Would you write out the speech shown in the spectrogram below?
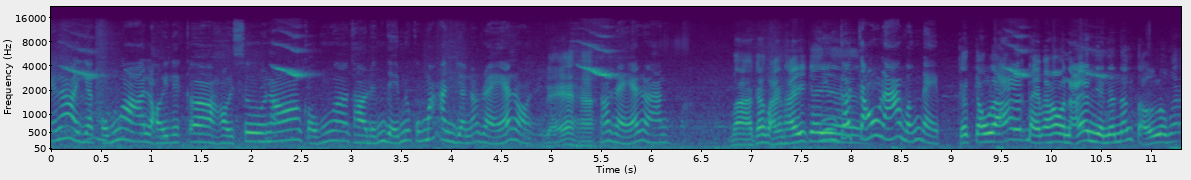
Cái đó là giờ cũng ờ, loại hồi xưa nó cũng thời đỉnh điểm nó cũng mắc anh giờ nó rẻ rồi. Rẻ hả? Nó rẻ rồi anh mà các bạn thấy cái nhưng kết cấu lá vẫn đẹp. kết cấu lá rất đẹp. Hồi nãy anh nhìn anh ấn tượng luôn á.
